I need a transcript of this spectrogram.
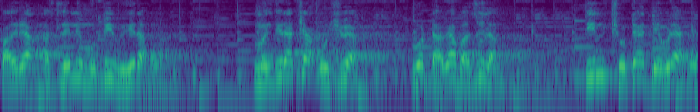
पायऱ्या असलेली मोठी विहीर आहे. मंदिराच्या उजव्या व डाव्या बाजूला तीन छोट्या देवळ्या आहेत.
